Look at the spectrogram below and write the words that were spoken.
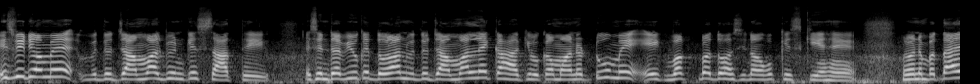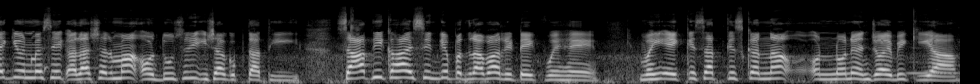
इस वीडियो में विद्युत जामवाल भी उनके साथ थे। इस इंटरव्यू के दौरान विद्युत जामवाल ने कहा कि वो कमांडर टू में एक वक्त पर दो हसीनाओं को किस किए हैं। उन्होंने बताया कि उनमें से एक अदा शर्मा और दूसरी ईशा गुप्ता थी। साथ ही कहा इस सीन के पंद्रह बार रिटेक हुए हैं। वहीं एक के साथ किस करना उन्होंने एंजॉय भी किया।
